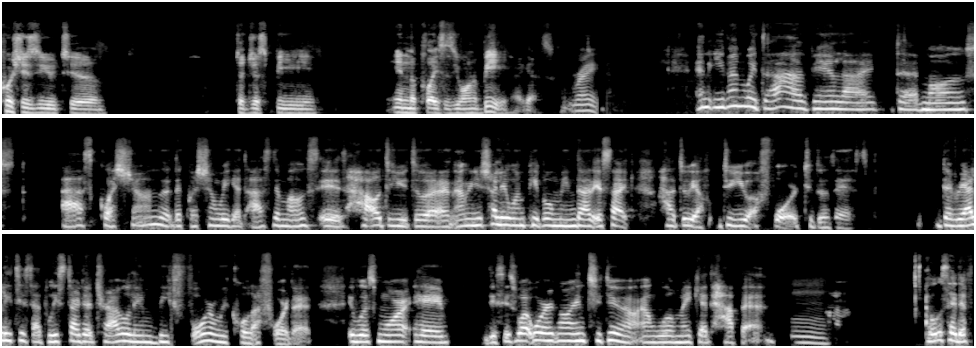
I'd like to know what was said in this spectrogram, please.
pushes you to to just be in the places you want to be i guess. Right. And even with that being like the most asked question the, the question we get asked the most is how do you do it? And usually when people mean that it's like how do you do you afford to do this? The reality is that we started traveling before we could afford it. It was more a this is what we're going to do and we'll make it happen. Mm. i would say the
